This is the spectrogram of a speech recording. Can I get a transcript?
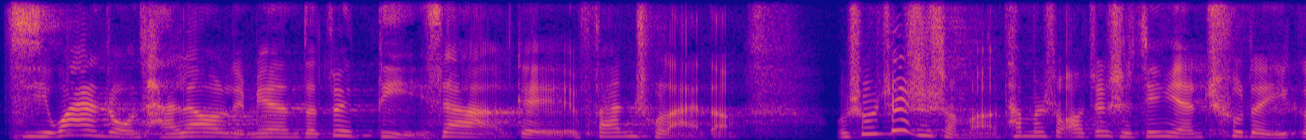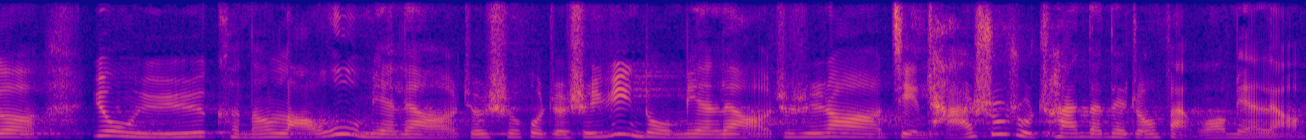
几万种材料里面的最底下给翻出来的。我说这是什么？他们说哦，这是今年出的一个用于可能劳务面料，就是或者是运动面料，就是让警察叔叔穿的那种反光面料。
